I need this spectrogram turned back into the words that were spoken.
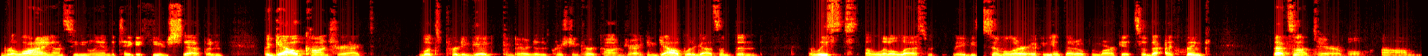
relying on CeeDee Lamb to take a huge step, and the Gallup contract looks pretty good compared to the Christian Kirk contract. And Gallup would have got something at least a little less, maybe similar if he hit that open market. So that I think that's not terrible. Um,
